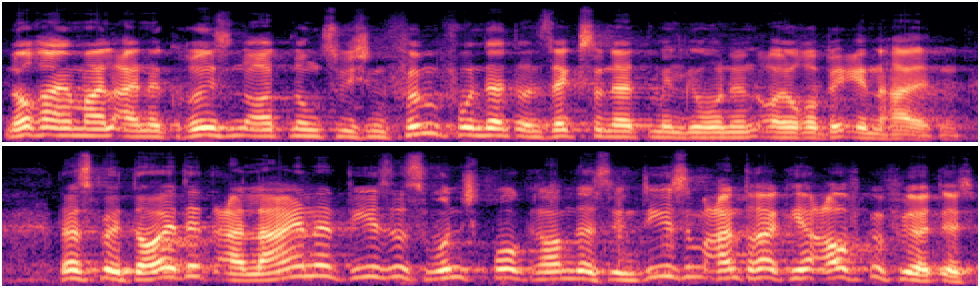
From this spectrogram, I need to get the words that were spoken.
noch einmal eine Größenordnung zwischen 500 und 600 Millionen € beinhalten. Das bedeutet, alleine dieses Wunschprogramm, das in diesem Antrag hier aufgeführt ist,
